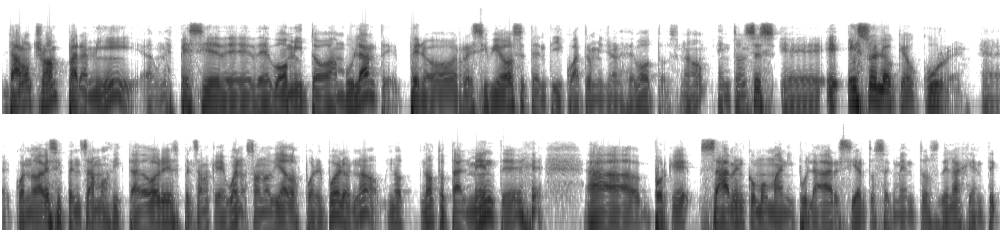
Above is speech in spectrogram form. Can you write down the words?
Donald Trump para mí una especie de, vómito ambulante, pero recibió 74 millones de votos, ¿no? Entonces, eh, e, eso es lo que ocurre. Eh, cuando a veces pensamos dictadores, pensamos que, bueno, son odiados por el pueblo. No, no, no totalmente, ah, porque saben cómo manipular ciertos segmentos de la gente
